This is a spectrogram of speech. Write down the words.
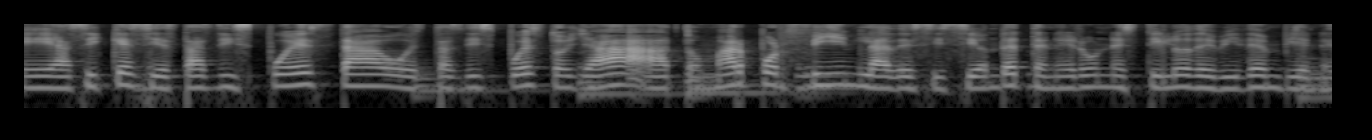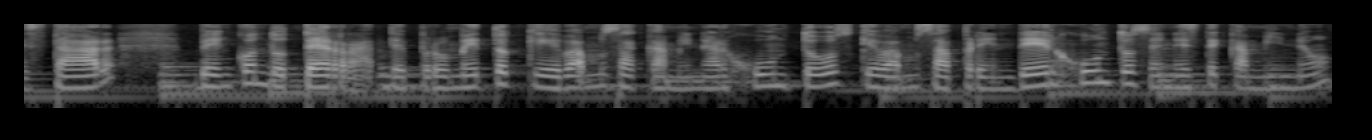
Eh, así que si estás dispuesta o estás dispuesto ya a tomar por fin la decisión de tener un estilo de vida en bienestar, ven con doTERRA. Te prometo que vamos a caminar juntos, que vamos a aprender juntos en este camino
